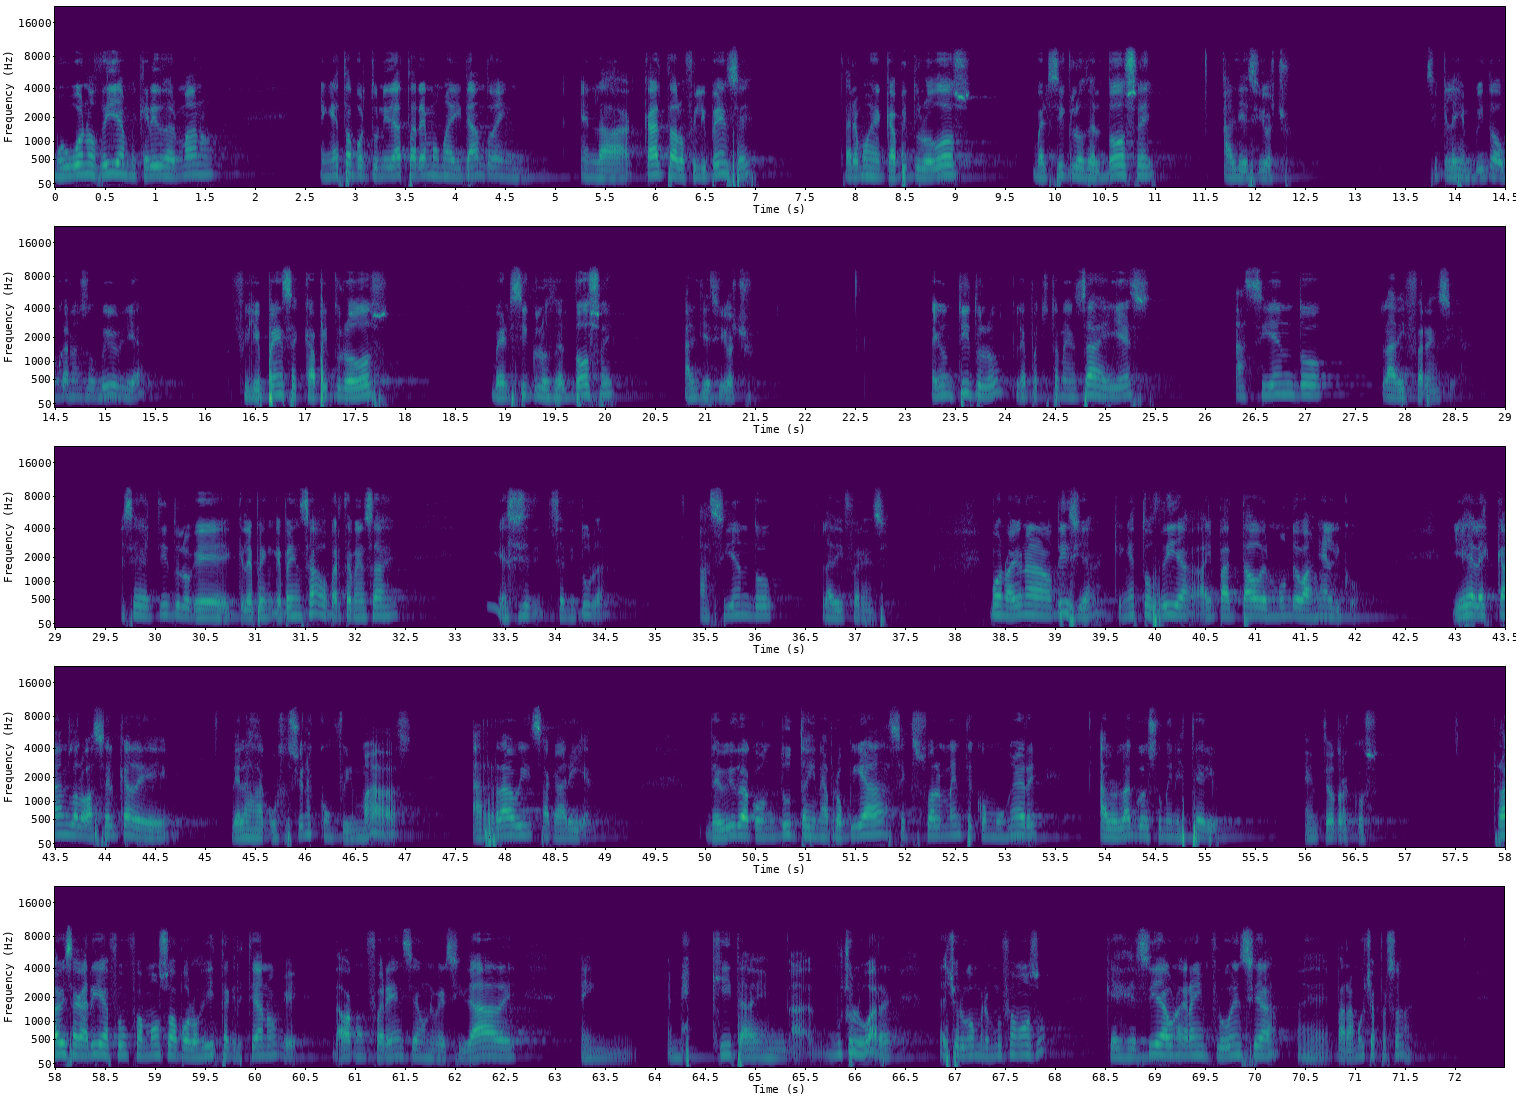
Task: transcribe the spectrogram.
Muy buenos días, mis queridos hermanos. En esta oportunidad estaremos meditando en, la carta a los filipenses. Estaremos en el capítulo 2, versículos del 12 al 18. Así que les invito a buscar en sus Biblias Filipenses capítulo 2, versículos del 12 al 18. Hay un título le he puesto este mensaje y es Haciendo la diferencia. Ese es el título que, le he pensado para este mensaje. Y así se, titula, Haciendo la diferencia. Bueno, hay una noticia que en estos días ha impactado el mundo evangélico y es el escándalo acerca de, de las acusaciones confirmadas a Rabbi Zacarías debido a conductas inapropiadas sexualmente con mujeres a lo largo de su ministerio, entre otras cosas. Rabbi Zacarías fue un famoso apologista cristiano que daba conferencias en universidades, en, mezquitas, en muchos lugares. De hecho, un hombre muy famoso que ejercía una gran influencia eh, para muchas personas.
